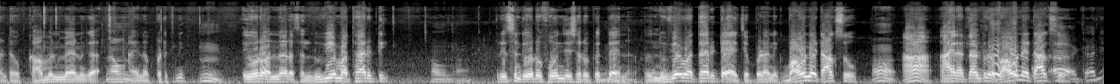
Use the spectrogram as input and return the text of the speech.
అంటే ఒక కామన్ మ్యాన్గా. అయినప్పటికీ ఎవరో అన్నారు అసలు నువ్వేం అథారిటీ అవునా? రీసెంట్ ఎవరో ఫోన్ చేశారు పెద్ద ఆయన. నువ్వేం అథారిటీ చెప్పడానికి. బాగున్నాయి టాక్స్. ఆయన అట్లా అంటున్నారు బాగున్నాయి టాక్స్ కానీ?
